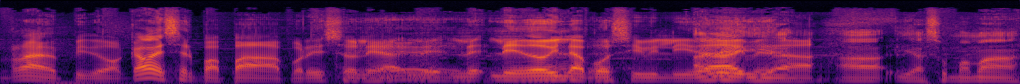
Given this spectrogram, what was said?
Rápido, acaba de ser papá, por eso le, Bien, le- le- le doy la a posibilidad y me Leia da. a- y a su mamá.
